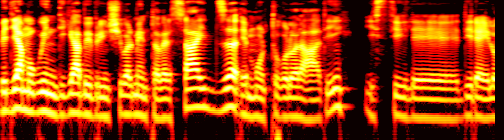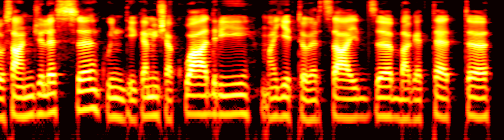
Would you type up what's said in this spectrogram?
Vediamo quindi capi principalmente oversize e molto colorati, in stile direi Los Angeles, quindi camicia a quadri, magliette oversize, hat,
